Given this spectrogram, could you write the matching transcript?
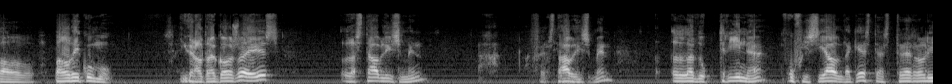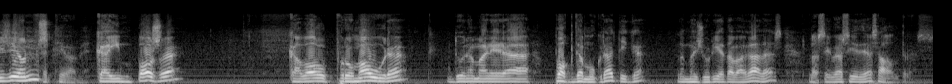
pel, pel bé comú. I una altra cosa és l'establishment, establishment, la doctrina oficial d'aquestes tres religions que imposa, que vol promoure d'una manera poc democràtica, la majoria de vegades, les seves idees altres.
